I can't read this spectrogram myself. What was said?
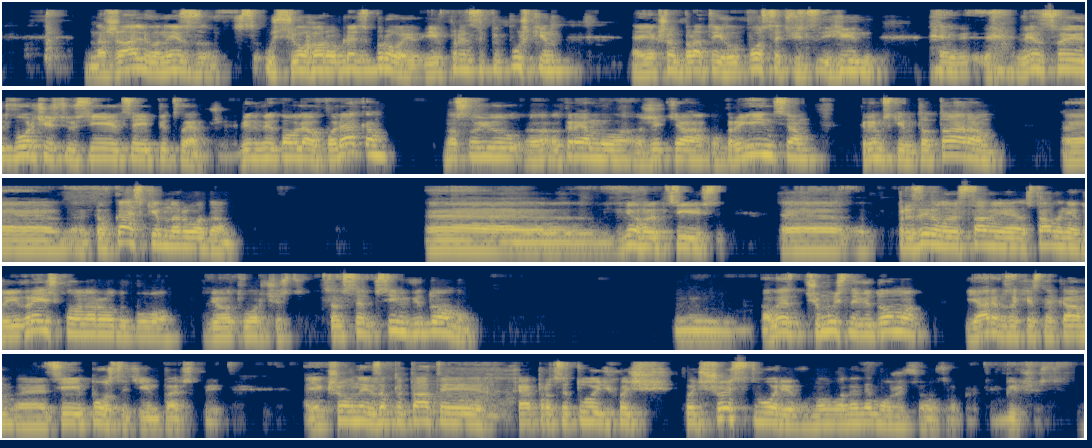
на жаль, вони з, усього роблять зброю. І, в принципі, Пушкін, е, якщо брати його постать, він, він, він своєю творчістю всією це і підтверджує. Він відмовляв полякам на свою е, окрему життя українцям, кримським татарам, е, кавказьким народам. Е, в нього ці е, презирливе ставлення до єврейського народу було в його творчості. Це все всім відомо. Але чомусь невідомо ярим захисникам е, цієї постаті імперської. А якщо в них запитати, хай процитують хоч, хоч щось з творів, ну вони не можуть цього зробити в більшості.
